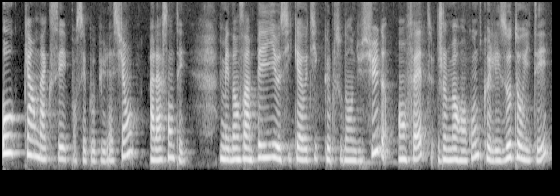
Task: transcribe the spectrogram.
aucun accès pour ces populations à la santé. Mais dans un pays aussi chaotique que le Soudan du Sud, en fait, je me rends compte que les autorités,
